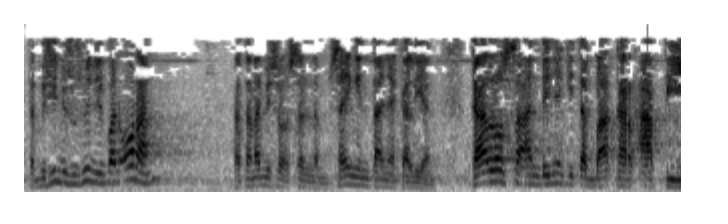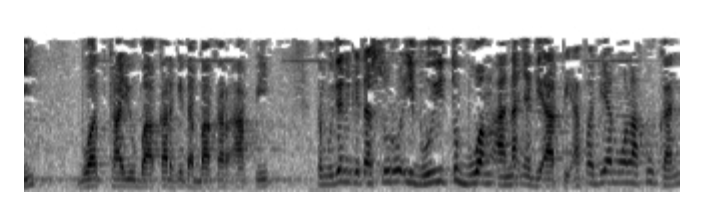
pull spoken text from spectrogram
Tapi sini disusui di depan orang. Kata Nabi SAW, saya ingin tanya kalian, kalau seandainya kita bakar api, buat kayu bakar kita bakar api, Kemudian kita suruh ibu itu buang anaknya di api. Apa dia mau lakukan?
